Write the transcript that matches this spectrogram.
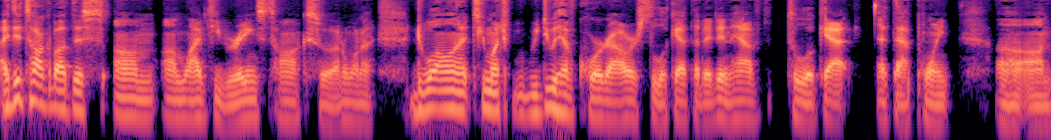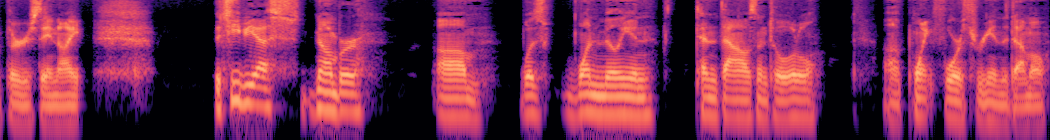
I did talk about this um, on live TV ratings talk, so I don't want to dwell on it too much, but we do have quarter hours to look at that I didn't have to look at at that point uh, on Thursday night. The TBS number um, was 1,010,000 total, uh, 0.43 in the demo,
